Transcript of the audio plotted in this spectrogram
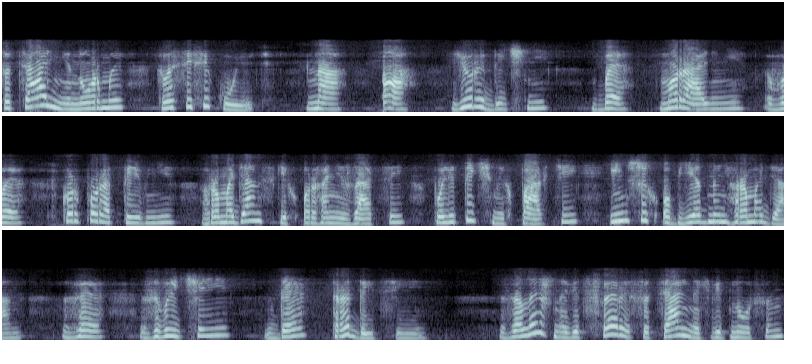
соціальні норми класифікують на А. Юридичні, Б моральні, в. корпоративні, громадянських організацій, політичних партій, інших об'єднань громадян, г. звичаї, д. традиції. Залежно від сфери соціальних відносин,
